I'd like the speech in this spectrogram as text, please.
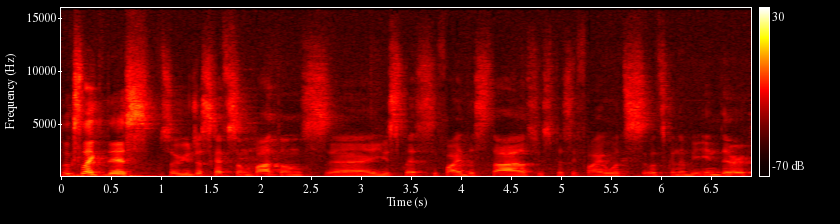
Looks like this. So you just have some buttons. you specify the styles. You specify what's, what's going to be in there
